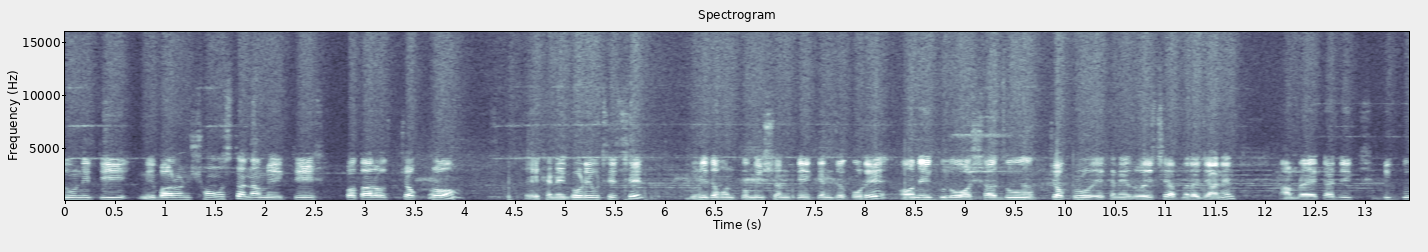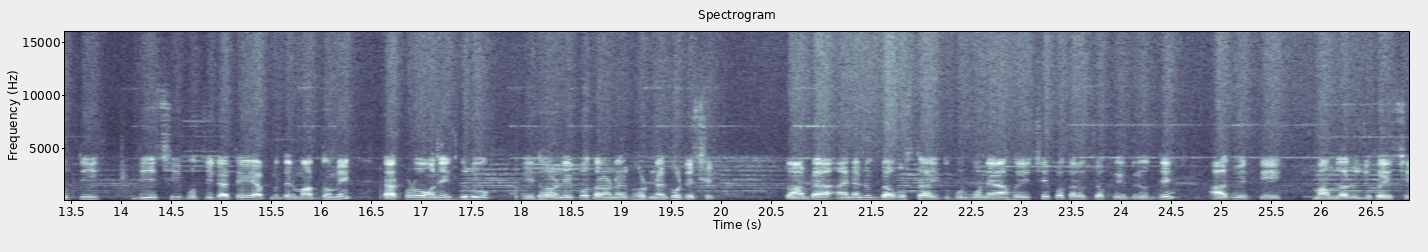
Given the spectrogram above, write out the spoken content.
দুর্নীতি নিবারণ সংস্থা নামে একটি প্রতারক চক্র এখানে গড়ে উঠেছে। দুর্নীতি দমন কমিশনকে কেন্দ্র করে অনেকগুলো অসাধু চক্র এখানে রয়েছে, আপনারা জানেন। আমরা একাধিক বিজ্ঞপ্তি দিয়েছি পত্রিকাতে আপনাদের মাধ্যমে। তারপরেও অনেকগুলো এই ধরনের প্রতারণার ঘটনা ঘটেছে। তো আমরা আইনানুগ ব্যবস্থা ইতিপূর্ব নেওয়া হয়েছে প্রতারক চক্রের বিরুদ্ধে। আজও একটি মামলা রুজু হয়েছে।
